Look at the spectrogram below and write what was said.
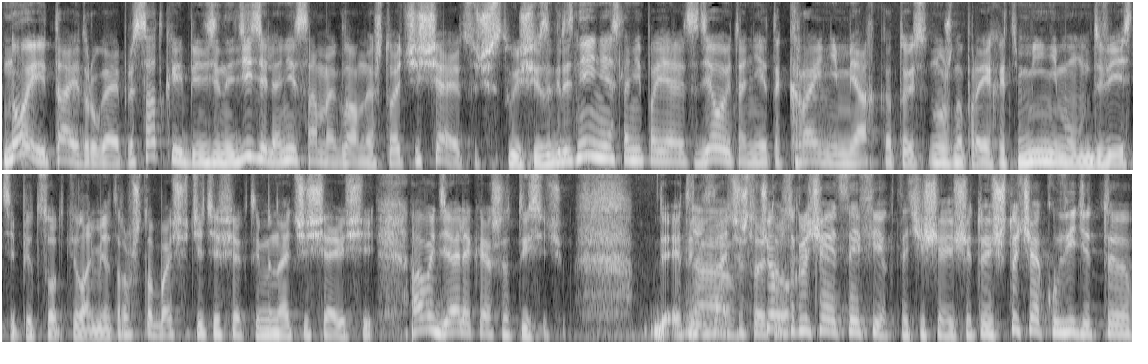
Но и та, и другая присадка, и бензин, и дизель, они самое главное, что очищают существующие загрязнения, если они появятся. Делают они это крайне мягко, то есть нужно проехать минимум 200-500 километров, чтобы ощутить эффект именно очищающий. А в идеале, конечно, тысячу. Это не А значит, что в чем это... заключается эффект очищающий? То есть, что человек увидит э,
